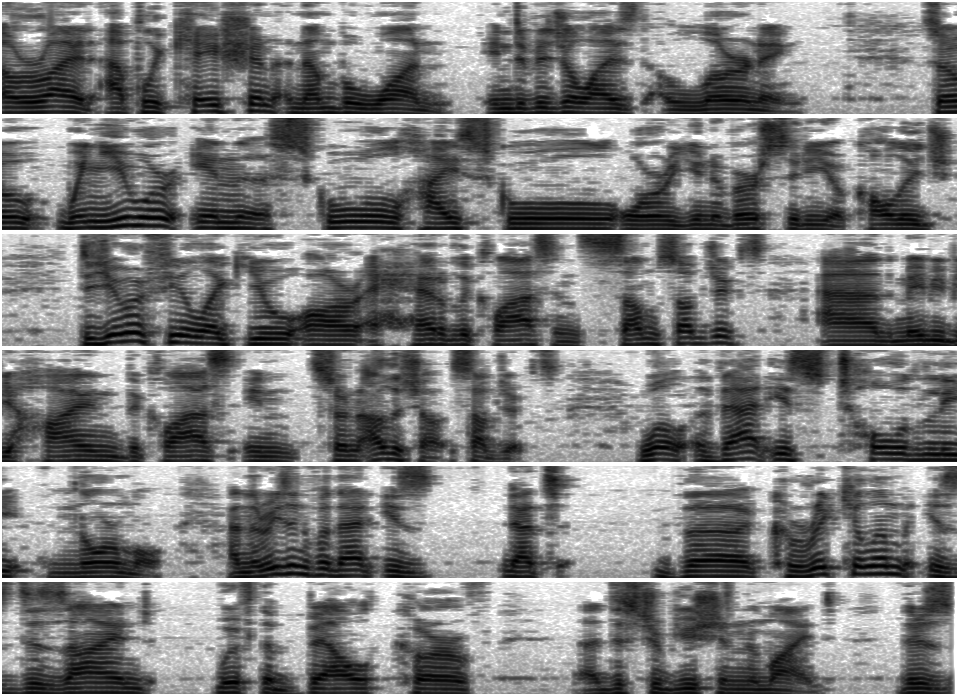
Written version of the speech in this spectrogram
All right, application number one, individualized learning. So when you were in school, high school, or university or college, did you ever feel like you are ahead of the class in some subjects and maybe behind the class in certain other subjects? Well, that is totally normal. And the reason for that is that the curriculum is designed with the bell curve uh, distribution in mind. There's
